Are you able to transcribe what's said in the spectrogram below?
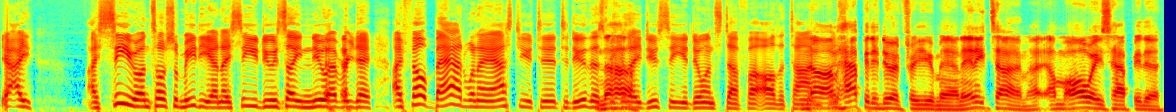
Yeah, I, I see you on social media and I see you doing something new every day. I felt bad when I asked you to, to do this because I do see you doing stuff uh, all the time. No, but... I'm happy to do it for you, man. Anytime. I, I'm always happy to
